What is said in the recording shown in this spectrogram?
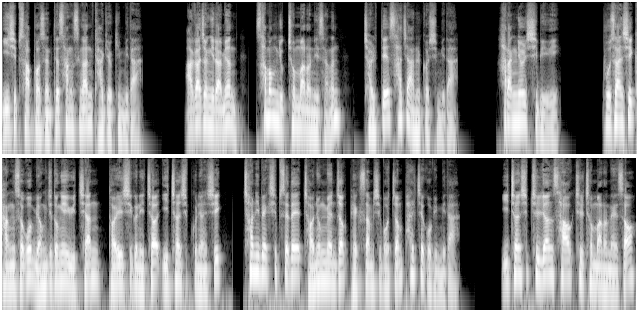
24% 상승한 가격입니다. 아가정이라면 3억 6천만 원 이상은 절대 사지 않을 것입니다. 하락률 12위. 부산시 강서구 명지동에 위치한 더일 시그니처 2019년식 1210세대 전용 면적 135.8제곱입니다. 2017년 4억 7천만 원에서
